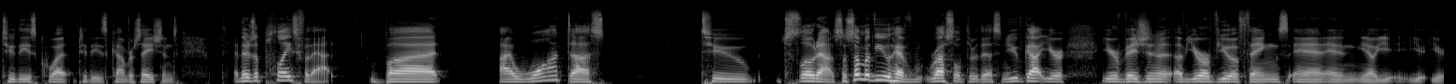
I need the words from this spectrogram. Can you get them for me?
to these to these conversations, and there's a place for that, but I want us to slow down. So some of you have wrestled through this, and you've got your your vision of your view of things, and and you know you you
